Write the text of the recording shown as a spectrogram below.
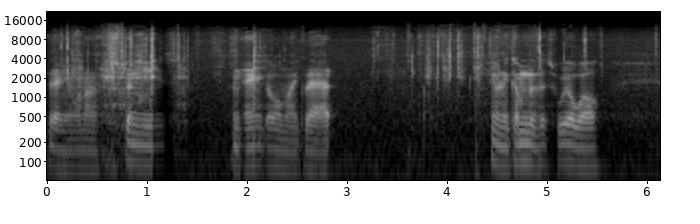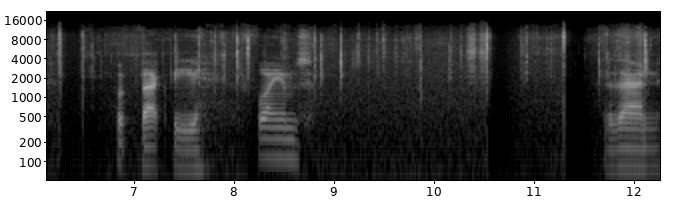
Then you want to spin these and angle them like that. You want to come to this wheel well, put back the flames, then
